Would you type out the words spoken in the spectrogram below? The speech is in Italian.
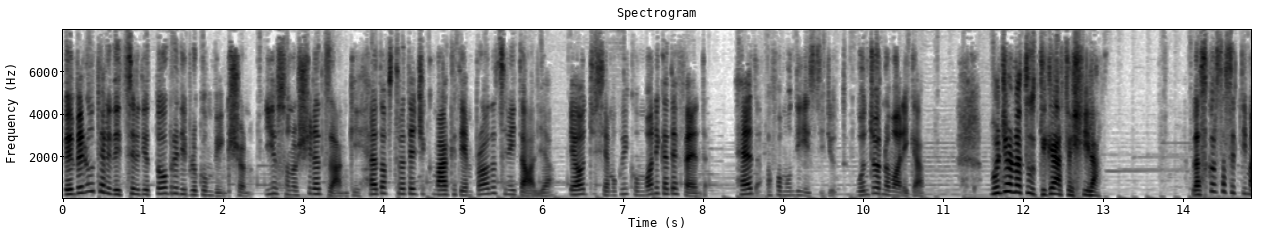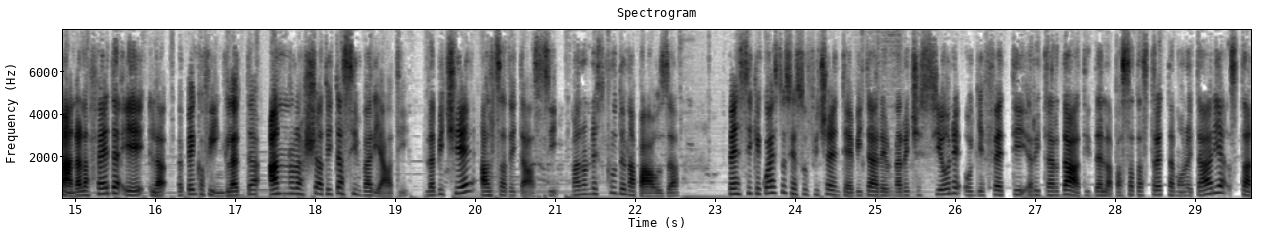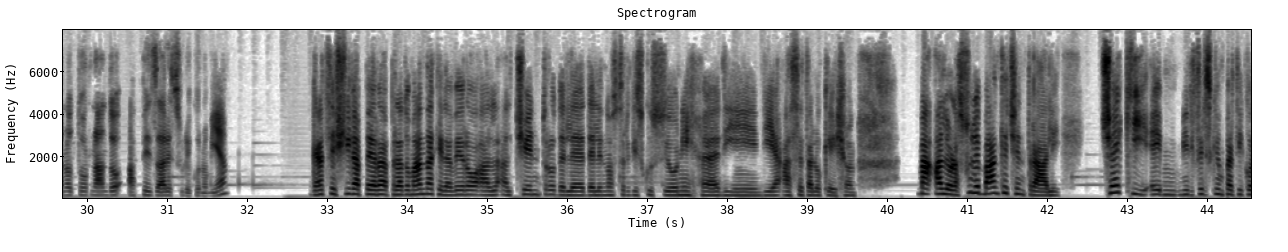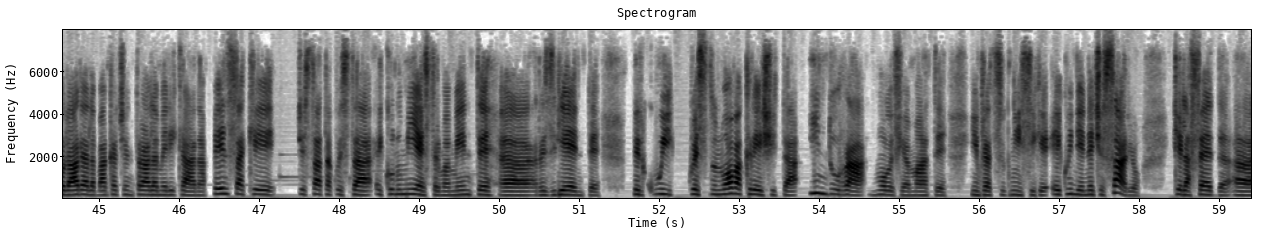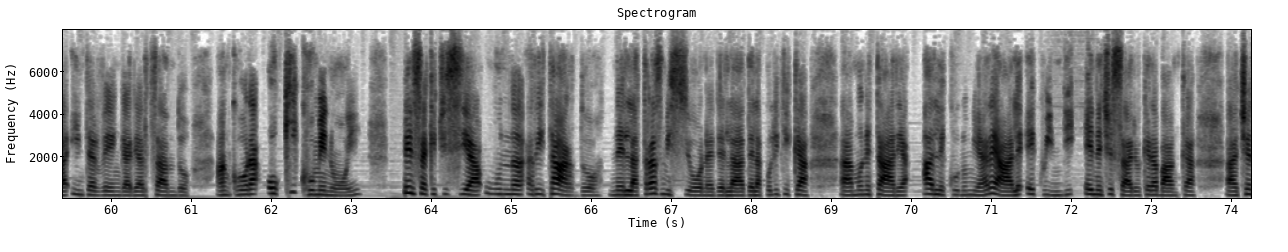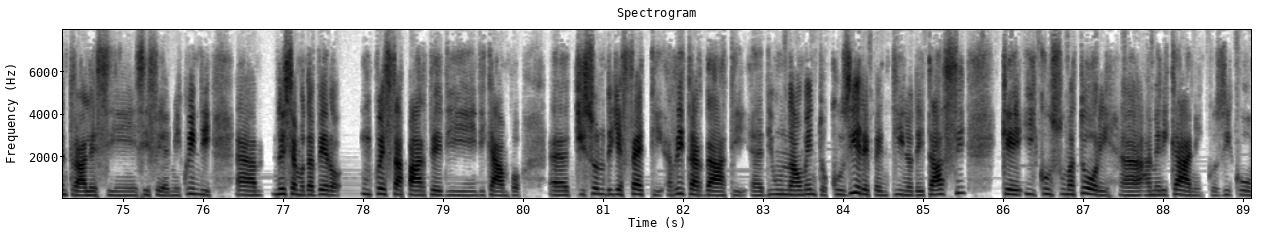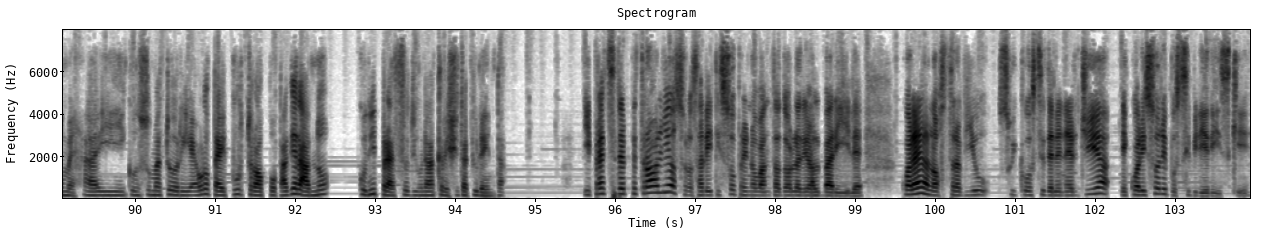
Benvenuti all'edizione di ottobre di Blue Conviction. Io sono Sheila Zanchi, Head of Strategic Marketing and Products in Italia e oggi siamo qui con Monica Defend, Head of Amundi Institute. Buongiorno Monica. Buongiorno a tutti, grazie Sheila. La scorsa settimana la Fed e la Bank of England hanno lasciato i tassi invariati. La BCE ha alzato i tassi, ma non esclude una pausa. Pensi che questo sia sufficiente a evitare una recessione o gli effetti ritardati della passata stretta monetaria stanno tornando a pesare sull'economia? Grazie Sheila per, per, la domanda che è davvero al, al centro delle, delle, nostre discussioni eh, di, di asset allocation. Ma allora, sulle banche centrali, c'è chi, e mi riferisco in particolare alla Banca Centrale Americana, pensa che c'è stata questa economia estremamente eh, resiliente, per cui questa nuova crescita indurrà nuove fiammate inflazionistiche e quindi è necessario che la Fed eh, intervenga rialzando ancora, o chi come noi pensa che ci sia un ritardo nella trasmissione della, della politica uh, monetaria all'economia reale e quindi è necessario che la banca uh, centrale si, si, fermi. Quindi uh, noi siamo davvero in questa parte di, di campo eh, ci sono degli effetti ritardati eh, di un aumento così repentino dei tassi che i consumatori eh, americani, così come eh, i consumatori europei, purtroppo pagheranno con il prezzo di una crescita più lenta. I prezzi del petrolio sono saliti sopra i 90 dollari al barile. Qual è la nostra view sui costi dell'energia e quali sono i possibili rischi?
